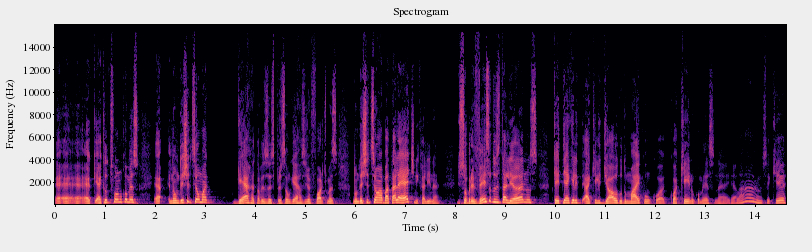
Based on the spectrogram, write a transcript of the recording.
É, é, é, é aquilo que tu falou no começo. É, não deixa de ser uma guerra, talvez a expressão guerra seja forte, mas não deixa de ser uma batalha étnica ali, né? De sobrevivência dos italianos, porque aí tem aquele, aquele diálogo do Michael com a, com a Kay no começo, né? E ela, ah, não sei o quê.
